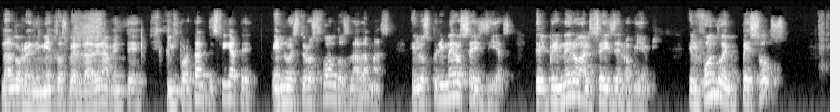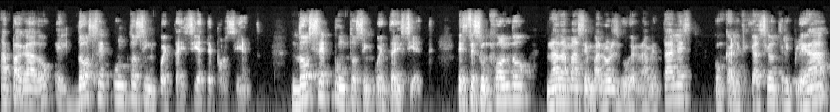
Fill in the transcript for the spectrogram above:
dando rendimientos verdaderamente importantes. Fíjate, en nuestros fondos nada más, en los primeros seis días, del primero al 6 de noviembre, el fondo en pesos ha pagado el 12.57%. 12.57. Este es un fondo nada más en valores gubernamentales, con calificación AAA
